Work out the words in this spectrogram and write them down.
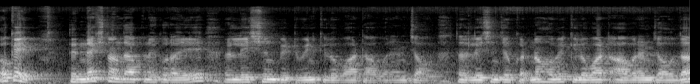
ਓਕੇ ਤੇ ਨੈਕਸਟ ਆਂਦਾ ਆਪਣੇ ਕੋਲ ਰਾਏ relation between kilowatt hour and joule ਤਾਂ ਰਿਲੇਸ਼ਨ ਜਬ ਕਰਨਾ ਹੋਵੇ ਕਿਲੋਵਾਟ ਆਵਰ ਐਂਡ ਜਾਊਲ ਦਾ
